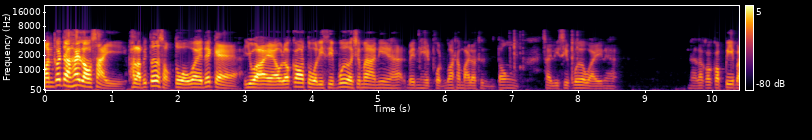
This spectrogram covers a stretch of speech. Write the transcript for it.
มันก็จะให้เราใส่พารามิเตอร์สองตัวไว้ได้แก่ url แล้วก็ตัว receiver ใช่ไหมนี่นะฮะเป็นเหตุผลว่าทำไมเราถึงต้องใส่ receiver ไว้นะฮะนะแล้วก็ copy ไป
